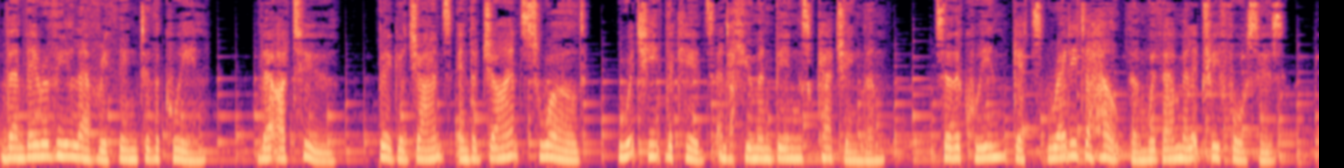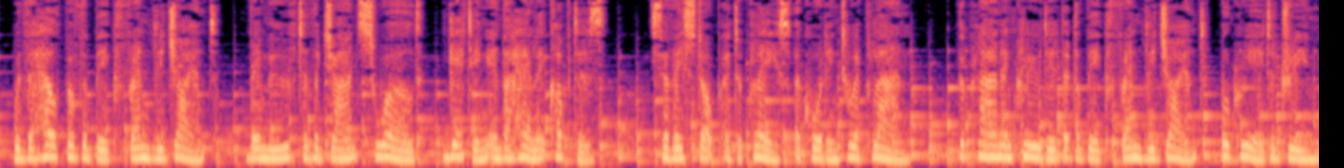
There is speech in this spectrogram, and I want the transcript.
Then they reveal everything to the queen. There are two bigger giants in the giant's world, which eat the kids and human beings catching them. So the queen gets ready to help them with their military forces. With the help of the big friendly giant, they move to the giant's world, getting in the helicopters. So they stop at a place according to a plan. The plan included that the big friendly giant will create a dream.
